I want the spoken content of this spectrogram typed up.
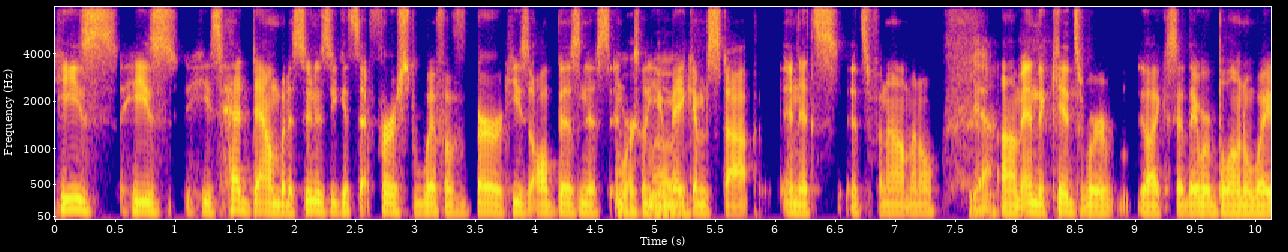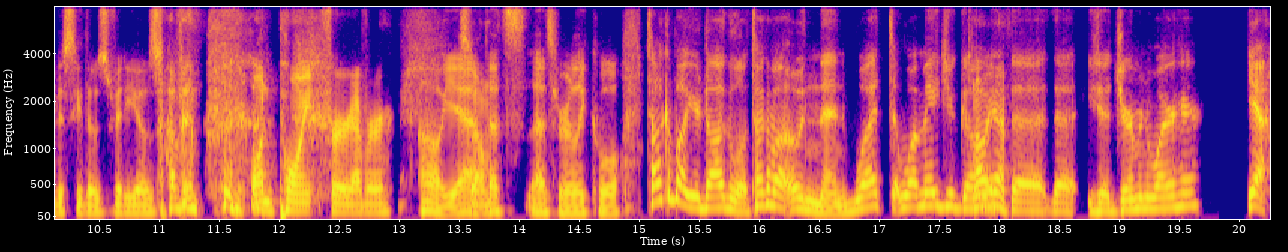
he's he's he's head down but as soon as he gets that first whiff of bird he's all business Work until you make him stop and it's it's phenomenal Yeah. um, and the kids were like i said they were blown away to see those videos of him on point forever Oh yeah, So- that's that's really cool. Talk about your dog a little. Talk about Odin then. What what made you go Oh, with yeah. the the German wire hair? Yeah.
